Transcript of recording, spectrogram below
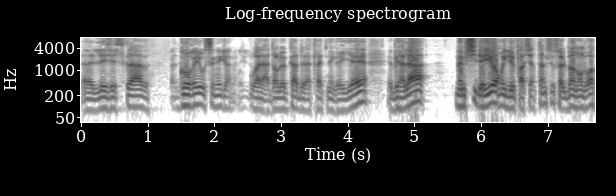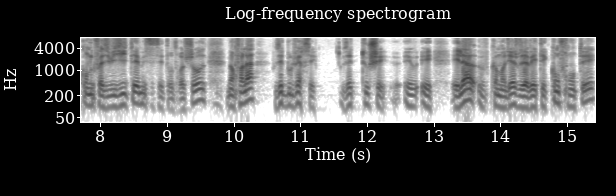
les esclaves, Gorée au Sénégal. Voilà, dans le cas de la traite négrière, eh bien là, même si d'ailleurs, il n'est pas certain que ce soit le bon endroit qu'on nous fasse visiter, mais ça c'est autre chose. Mais enfin là, vous êtes bouleversé, vous êtes touché. Et, et, et là, comment dire, vous avez été confronté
